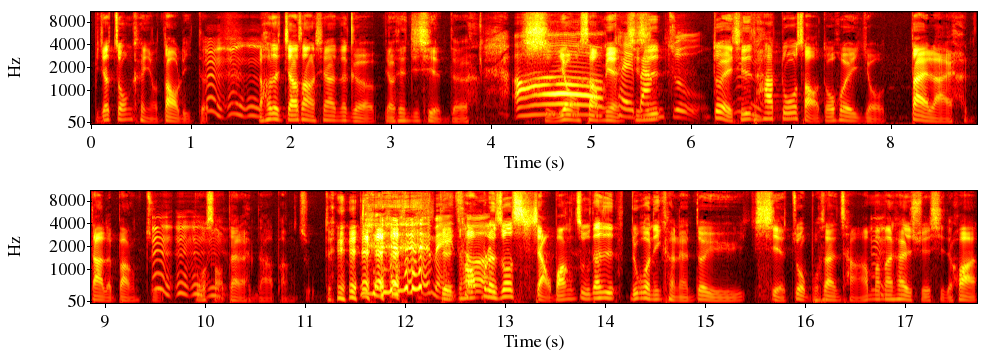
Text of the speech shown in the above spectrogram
比较中肯有道理的，嗯嗯嗯，然后再加上现在那个聊天机器人的使用上面，其实对，其实它多少都会有。带来很大的帮助，嗯嗯嗯、多少带来很大的帮助，对，对，然后不能说小帮助，但是如果你可能对于写作不擅长，然后慢慢开始学习的话，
